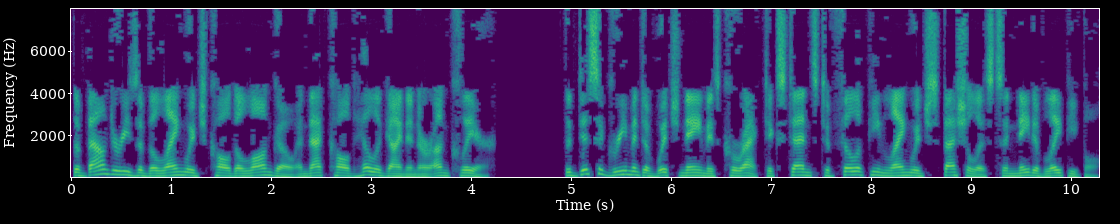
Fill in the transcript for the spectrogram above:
The boundaries of the language called Ilonggo and that called Hiligaynon are unclear. The disagreement of which name is correct extends to Philippine language specialists and native laypeople.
